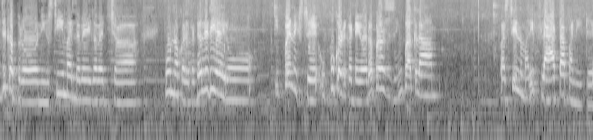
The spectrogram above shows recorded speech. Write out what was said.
இதுக்கப்புறம் நீங்கள் ஸ்டீமரில் வேக வச்சா பூர்ண கொழுக்கட்டை ரெடி ஆயிரும். இப்போ நெக்ஸ்ட்டு உப்பு கொழுக்கட்டையோட ப்ராசஸிங் பார்க்கலாம். ஃபஸ்ட்டு இந்த மாதிரி ஃப்ளாட்டாக பண்ணிட்டு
